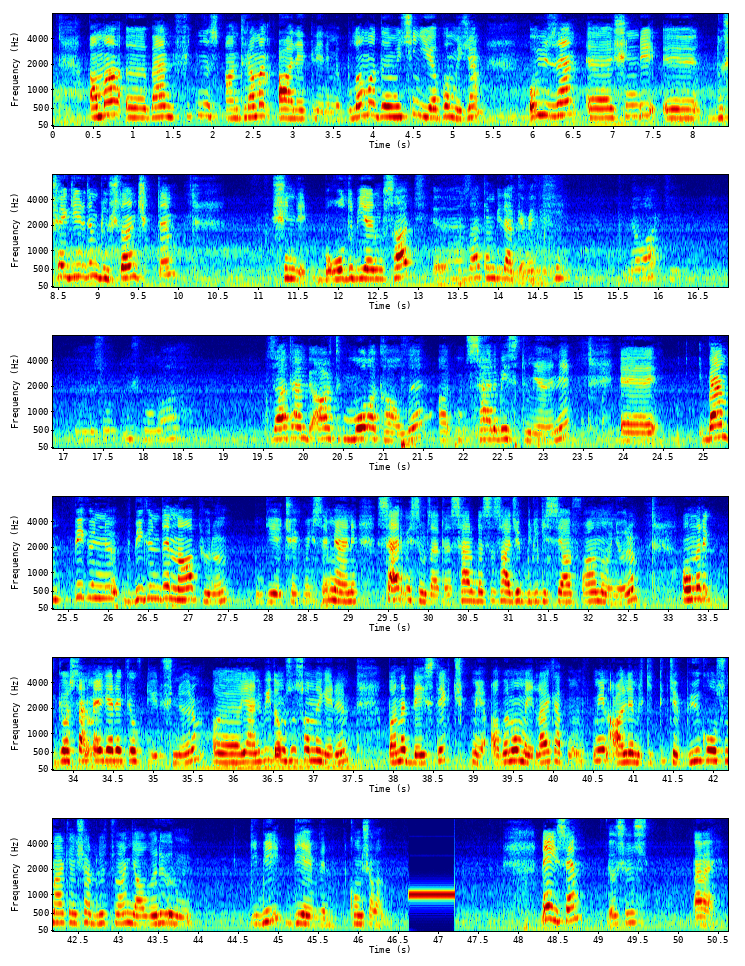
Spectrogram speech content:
Ama eee, ben fitness antrenman aletlerimi bulamadığım için yapamayacağım. O yüzden eee, şimdi eee, duşa girdim, duştan çıktım. Şimdi oldu bir yarım saat. Eee, zaten bir dakika bekleyin. Ne var ki? Eee soğuk duş mola. Zaten bir artık mola kaldı. Serbestim yani. Ee, ben bir günü bir günde ne yapıyorum diye çekmek istedim. Yani serbestim zaten. Serbestte sadece bilgisayar falan oynuyorum. Onları göstermeye gerek yok diye düşünüyorum. Ee, yani videomuzun sonuna gelelim. Bana destek çıkmayı, abone olmayı, like atmayı unutmayın. Ailemiz gittikçe büyük olsun arkadaşlar. Lütfen yalvarıyorum gibi diyebilirim. Konuşamadım. Neyse görüşürüz. Bay bay.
